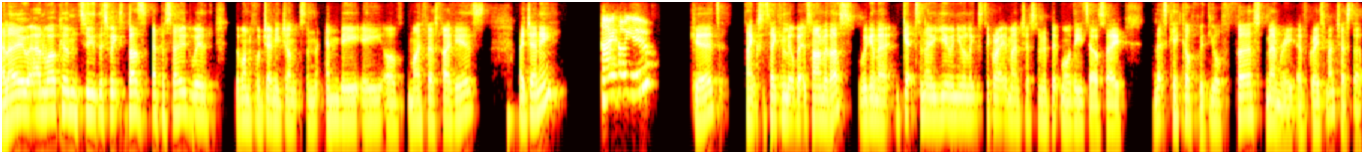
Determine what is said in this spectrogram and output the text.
Hello and welcome to this week's Buzz episode with the wonderful Jenny Johnson, MBE of My First Five Years. Hi, Jenny. Hi, how are you? Good. Thanks for taking a little bit of time with us. We're going to get to know you and your links to Greater Manchester in a bit more detail. So let's kick off with your first memory of Greater Manchester.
